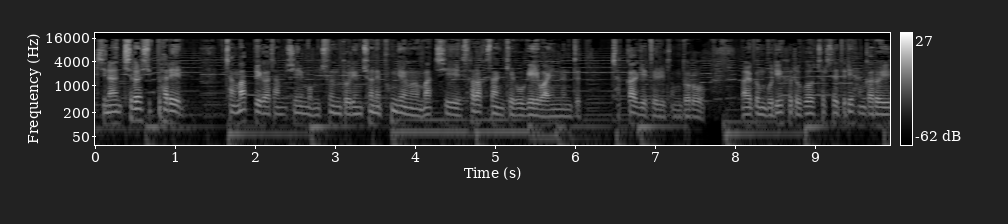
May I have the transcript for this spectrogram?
지난 7월 18일 장맛비가 잠시 멈춘 도림천의 풍경은 마치 설악산 계곡에 와 있는 듯 착각이 들 정도로 맑은 물이 흐르고 철새들이 한가로이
